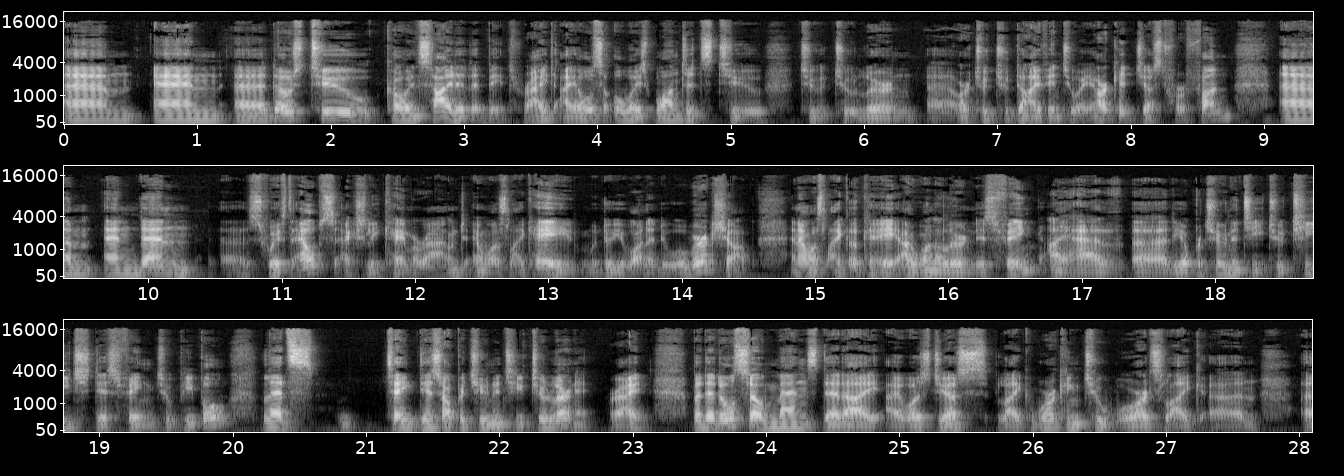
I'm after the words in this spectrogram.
Um, and uh, those two coincided a bit, right? I also always wanted to to to learn uh, or to to dive into ARKit just for fun. Um, and then uh, Swift Alps actually came around and was like, "Hey, do you want to do a workshop?" And I was like, "Okay, I want to learn this thing. I have uh, the opportunity to teach this thing to people. Let's." Take this opportunity to learn it right? But it also meant that i i was just like working towards like an, a,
